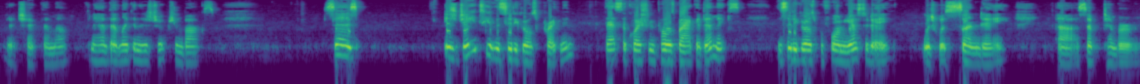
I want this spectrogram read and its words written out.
I'm gonna check them out. I'm gonna have that link in the description box. Says, is JT of the City Girls pregnant? That's the question posed by Akademiks. The City Girls performed yesterday, which was Sunday, uh, September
